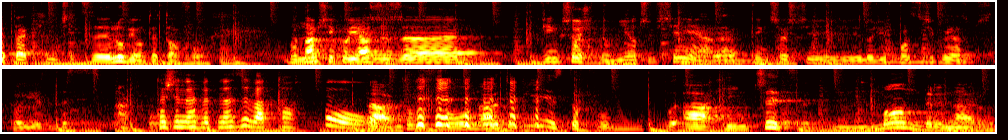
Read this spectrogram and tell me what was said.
e, tak Chińczycy lubią te tofu. Bo nam się kojarzy, że w większości, no mi oczywiście nie, ale w większości ludzi w Polsce się kojarzy, że to jest bez smaku. To się nawet nazywa tofu. Tak, tofu, no ale to nie jest tofu. A Chińczycy, mądry naród,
